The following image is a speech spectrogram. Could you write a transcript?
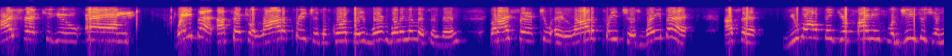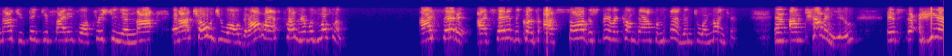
I said to you, um, way back, I said to a lot of preachers, of course, they weren't willing to listen then, but I said to a lot of preachers way back, I said, you all think you're fighting for Not. You think you're fighting for a Christian, you're not. And I told you all that our last president was Muslim. I said it. I said it because I saw the Spirit come down from heaven to anoint him. And I'm telling you, it's here.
